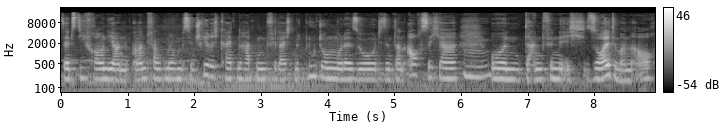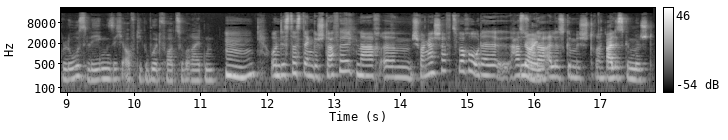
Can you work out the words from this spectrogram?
selbst die Frauen, die an, am Anfang noch ein bisschen Schwierigkeiten hatten, vielleicht mit Blutungen oder so, die sind dann auch sicher. Und dann finde ich, sollte man auch loslegen, sich auf die Geburt vorzubereiten. Mhm. Und ist das denn gestaffelt nach ähm, Schwangerschaftswoche oder hast Nein. du da alles gemischt drin? Alles gemischt.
